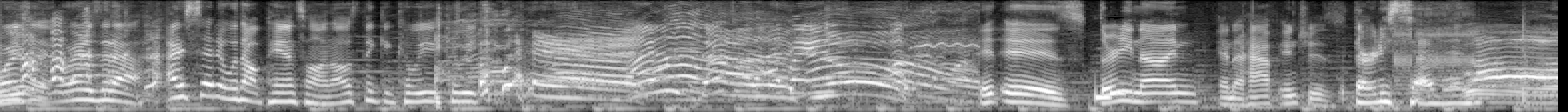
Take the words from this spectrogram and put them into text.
Where is it? Where is it at? I said it without pants on. I was thinking, can we, can we? I was, that's what I. It is 39 and a half inches. 37. I,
